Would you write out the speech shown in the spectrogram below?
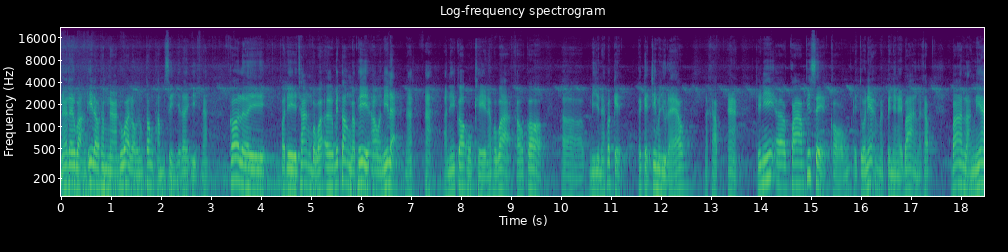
นะระหว่างที่เราทำงานเพราะว่าเรายังต้องทำสีอะไรอีกนะก็เลย พอดีช่างบอกว่าเออไม่ต้องกับพี่เอาอันนี้แหละนะอะอันนี้ก็โอเคนะเพราะว่าเขาก็มีอยู่ในแพ็กเกจแพ็กเกจจิ้งมันอยู่แล้วนะครับอะทีนี้ความพิเศษของไอตัวเนี้ยมันเป็นยังไงบ้างนะครับ บ้านหลังเนี้ย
